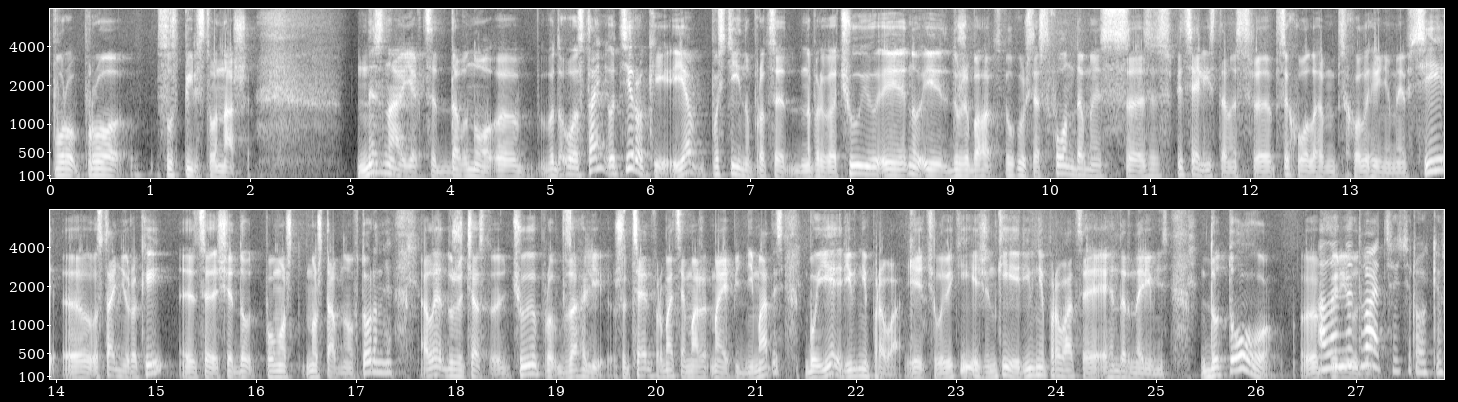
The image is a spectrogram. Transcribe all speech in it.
про, про суспільство наше. Не знаю, як це давно. Е, Останні оці роки я постійно про це, наприклад, чую. І, ну і дуже багато спілкуюся з фондами, з, з спеціалістами, з е, психологами, психологинями. Всі е, останні роки це ще до повномасштабного вторгнення, але дуже часто чую про взагалі, що ця інформація має, має підніматись, бо є рівні права. Є чоловіки, є жінки, є рівні права. Це гендерна рівність. До того е, Але не періоду, 20 років,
